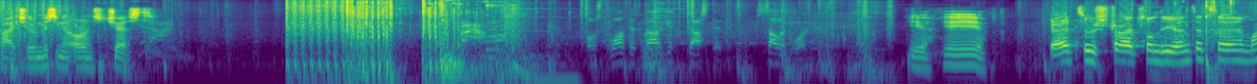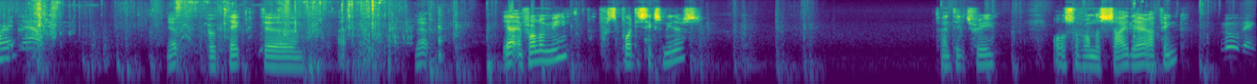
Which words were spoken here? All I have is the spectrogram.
Guys, you're missing an orange chest. Most wanted target dusted. Solid work. Yeah, yeah, yeah, yeah. There are two stripes on the hunted uh, mark. Yep, Go take the... yep. Yeah, in front of me. 46 meters. 23. Also from the side there, I think. Moving.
